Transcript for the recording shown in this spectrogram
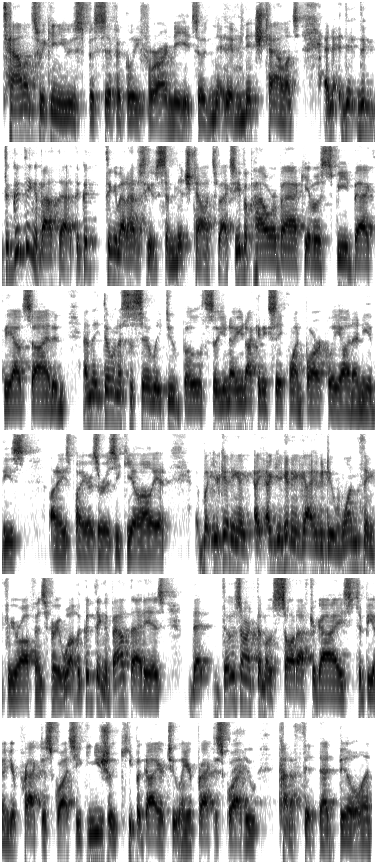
talents we can use specifically for our needs. So they have niche talents. And the, the, the good thing about that, the good thing about having some niche talents back, so you have a power back, you have a speed back the outside, and and they don't necessarily do both. So you know you're not getting Saquon Barkley on any of these on these players or Ezekiel Elliott, but you're getting a, you're getting a guy who can do one thing for your offense very well. The good thing about that is that those aren't the most sought after guys to be on your practice squad. So you can usually keep a guy or two on your practice squad who kind of fit that bill. And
